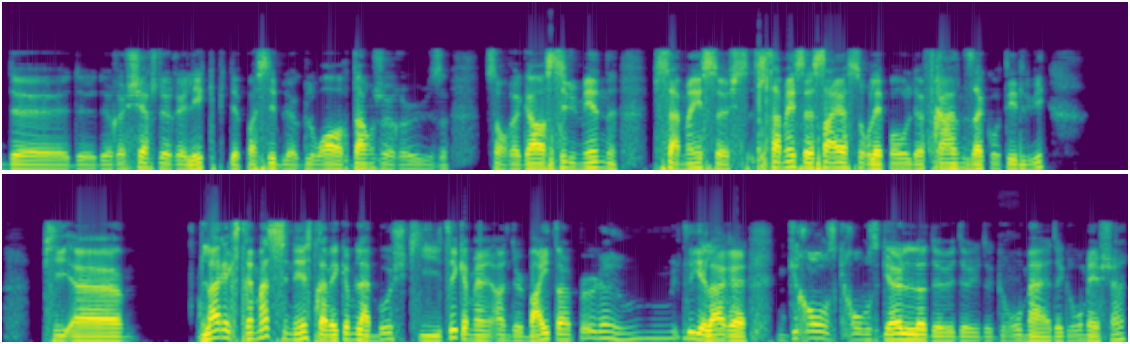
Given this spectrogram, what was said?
de, de, de recherche de reliques puis de possibles gloires dangereuses, son regard s'illumine puis sa main se sa main se serre sur l'épaule de Franz à côté de lui. Puis euh, l'air extrêmement sinistre avec comme la bouche qui, tu sais, comme un underbite un peu là. Tu il a l'air euh, une grosse grosse gueule là, de, gros de gros méchant.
